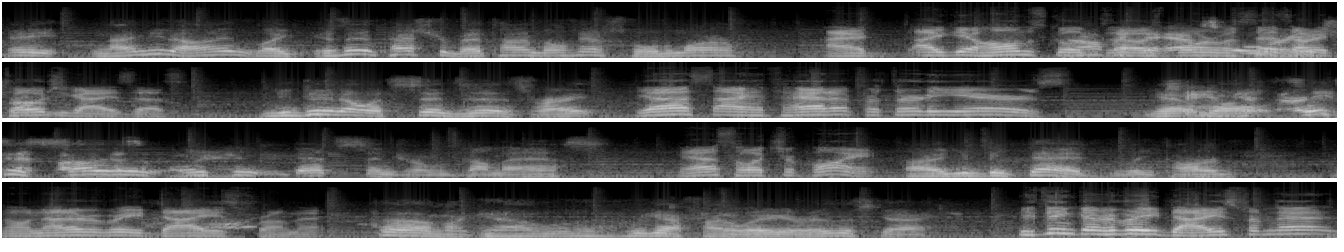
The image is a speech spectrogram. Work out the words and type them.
Hey, 99? Like, isn't it past your bedtime? Don't you have school tomorrow? I I get homeschooled I because I was think they have born with school SIDS. I already told from. you guys this. You do know what SIDS is, right? Yes, I have had it for 30 years. Yeah, Damn, well, you're 30, SIDS is sudden infant death syndrome, dumbass. Yeah, so what's your point? Uh, you'd be dead, retard. No, not everybody dies from it. Oh my god, we gotta find a way to get rid of this guy. You think everybody dies from that?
